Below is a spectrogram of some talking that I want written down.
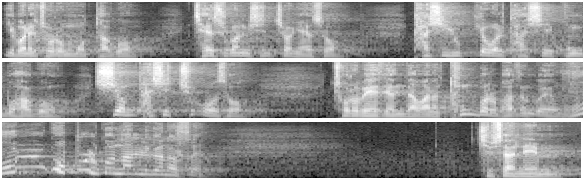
이번에 졸업 못하고 재수강 신청해서 다시 6개월 다시 공부하고 시험 다시 치러서 졸업해야 된다고 하는 통보를 받은 거예요. 울고 불고 난리가 났어요. 집사님,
